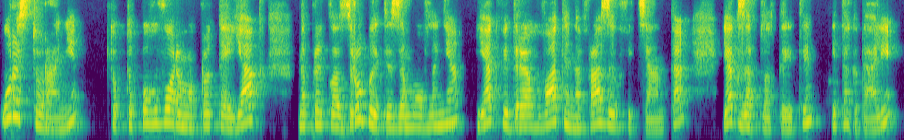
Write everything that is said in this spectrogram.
У ресторані, тобто поговоримо про те, як, наприклад, зробити замовлення, як відреагувати на фрази офіціанта, як заплатити і так далі.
